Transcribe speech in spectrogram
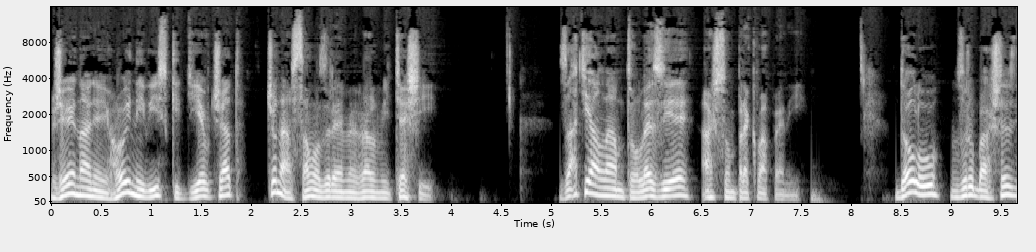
že je na nej hojný výskyt dievčat, čo nás samozrejme veľmi teší. Zatiaľ nám to lezie, až som prekvapený. Dolu, zhruba 60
